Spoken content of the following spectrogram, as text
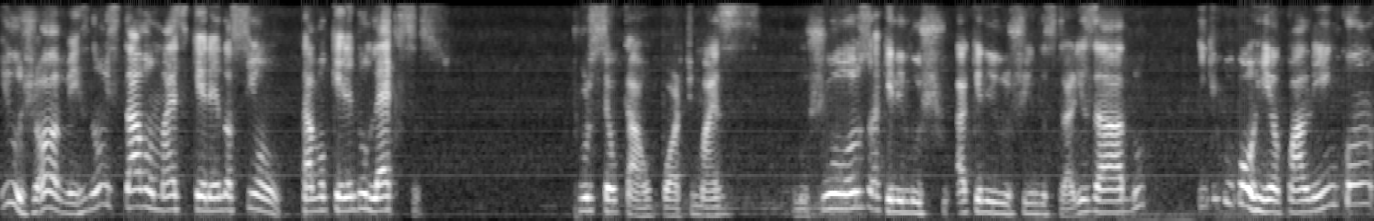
e os jovens não estavam mais querendo a Sion, estavam querendo o Lexus. Por seu carro porte mais luxuoso, aquele luxo, aquele luxo industrializado, e que concorria com a Lincoln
